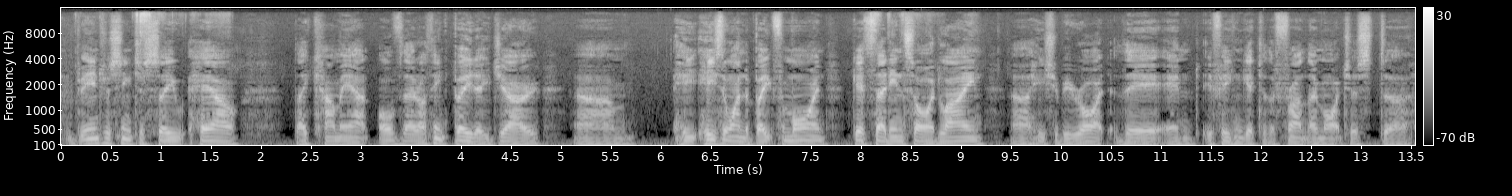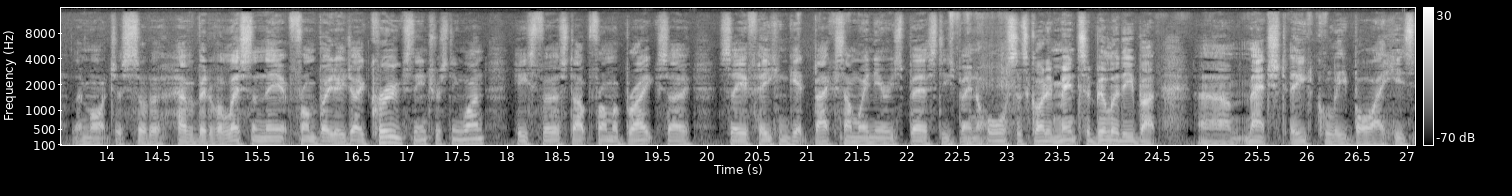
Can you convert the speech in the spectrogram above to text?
it'd be interesting to see how they come out of that. I think BD Joe, um, he, he's the one to beat for mine. Gets that inside lane, uh, he should be right there. And if he can get to the front, they might just uh, they might just sort of have a bit of a lesson there from BDJ. Krug's the interesting one. He's first up from a break, so see if he can get back somewhere near his best. He's been a horse that's got immense ability, but um, matched equally by his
